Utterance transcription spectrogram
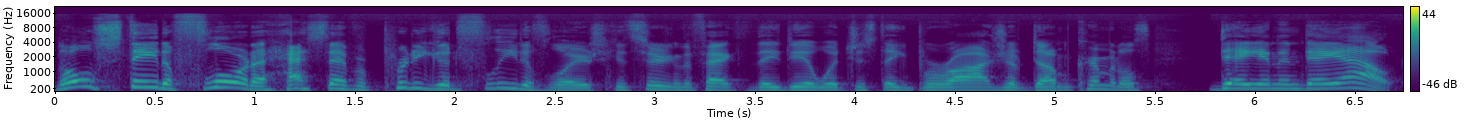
The whole state of Florida has to have a pretty good fleet of lawyers, considering the fact that they deal with just a barrage of dumb criminals day in and day out.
